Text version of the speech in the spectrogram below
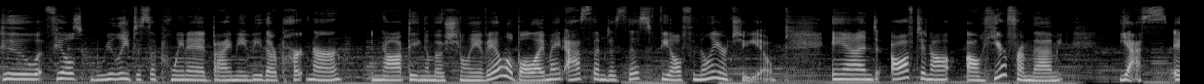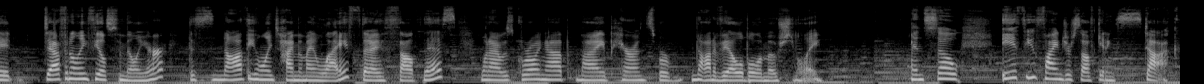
who feels really disappointed by maybe their partner not being emotionally available, I might ask them, Does this feel familiar to you? And often I'll, I'll hear from them, Yes, it definitely feels familiar. This is not the only time in my life that I felt this. When I was growing up, my parents were not available emotionally. And so, if you find yourself getting stuck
